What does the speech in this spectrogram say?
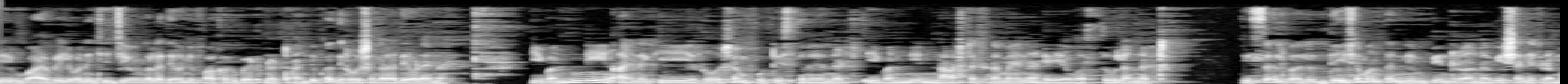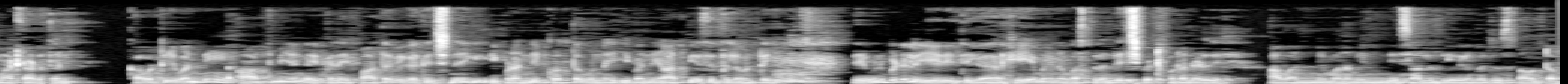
విలువ విలువనిచ్చి జీవం గల దేవుని పక్కకు పెట్టినట్టు. అందుకు అది రోషం గల దేవుడు ఆయన ఇవన్నీ ఆయనకి రోషం పుట్టిస్తున్నాయి అన్నట్టు. ఇవన్నీ నాశనకరమైన హేయ వస్తువులు అన్నట్టు. ఇస్రాయల్ వాళ్ళు దేశమంతా నింపిండ్రు అన్న విషయాన్ని ఇక్కడ మాట్లాడుతాను కాబట్టి ఇవన్నీ ఆత్మీయంగా అయిపోయినాయి. పాతవి గతించినాయి ఇప్పుడు అన్ని క్రొత్తగా ఉన్నాయి ఇవన్నీ ఆత్మీయ స్థితిలో ఉంటాయి. దేవుని బిడ్డలు ఏ రీతిగా హేయమైన వస్తువులను తెచ్చిపెట్టుకుంటారు అనేది అవన్నీ మనం ఎన్నిసార్లు దీర్ఘంగా చూస్తూ ఉంటాం.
